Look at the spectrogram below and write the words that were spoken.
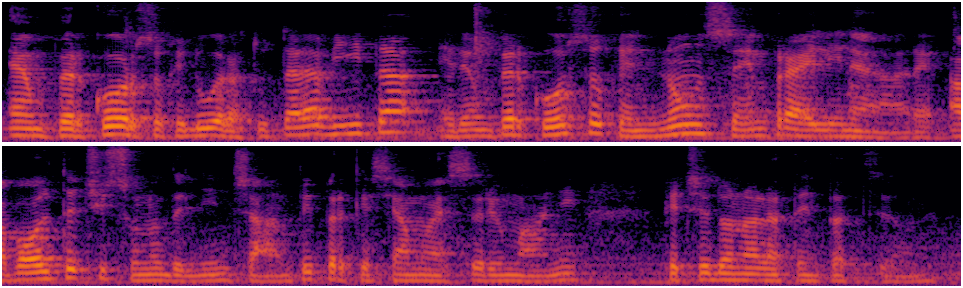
È un percorso che dura tutta la vita ed è un percorso che non sempre è lineare. A volte ci sono degli inciampi perché siamo esseri umani che cedono alla tentazione.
